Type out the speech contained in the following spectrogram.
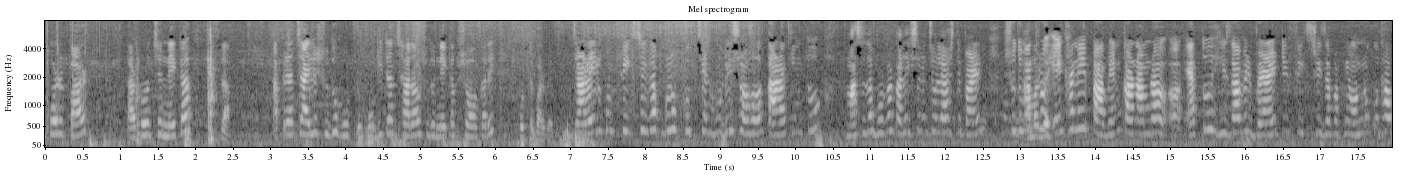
উপরের পার্ট তারপর হচ্ছে নেকআপ হিসাব আপনারা চাইলে শুধু হুডিটা ছাড়াও শুধু নেকআপ সহকারে করতে পারবেন। যারা এরকম ফিক্সড হিজাবগুলো খুঁজছেন হুডি সহ তারা কিন্তু মাসুদা বোরকা কালেকশনে চলে আসতে পারেন। শুধুমাত্র এখানেই পাবেন কারণ আমরা এত হিজাবের ভ্যারাইটি ফিক্সড হিজাব আপনি অন্য কোথাও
